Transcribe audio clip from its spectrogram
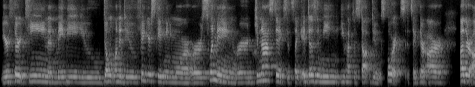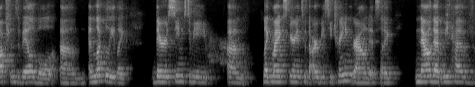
you're 13 and maybe you don't want to do figure skating anymore or swimming or gymnastics it's like it doesn't mean you have to stop doing sports it's like there are other options available um, and luckily like there seems to be um, like my experience with the rbc training ground it's like now that we have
